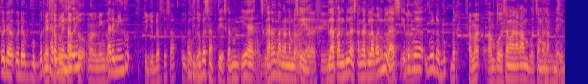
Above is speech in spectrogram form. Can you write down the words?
udah udah bukber Besok hari nih Minggu Sabtu, nih. malam Minggu. Hari Minggu. 17 tuh Sabtu. Oh 17 Sabtu ya sekarang iya sekarang tanggal 16 oh ya 16 sih. 18 tanggal 18 itu gue gue udah bukber Sama kampus. sama anak kampus sama anak BEM.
